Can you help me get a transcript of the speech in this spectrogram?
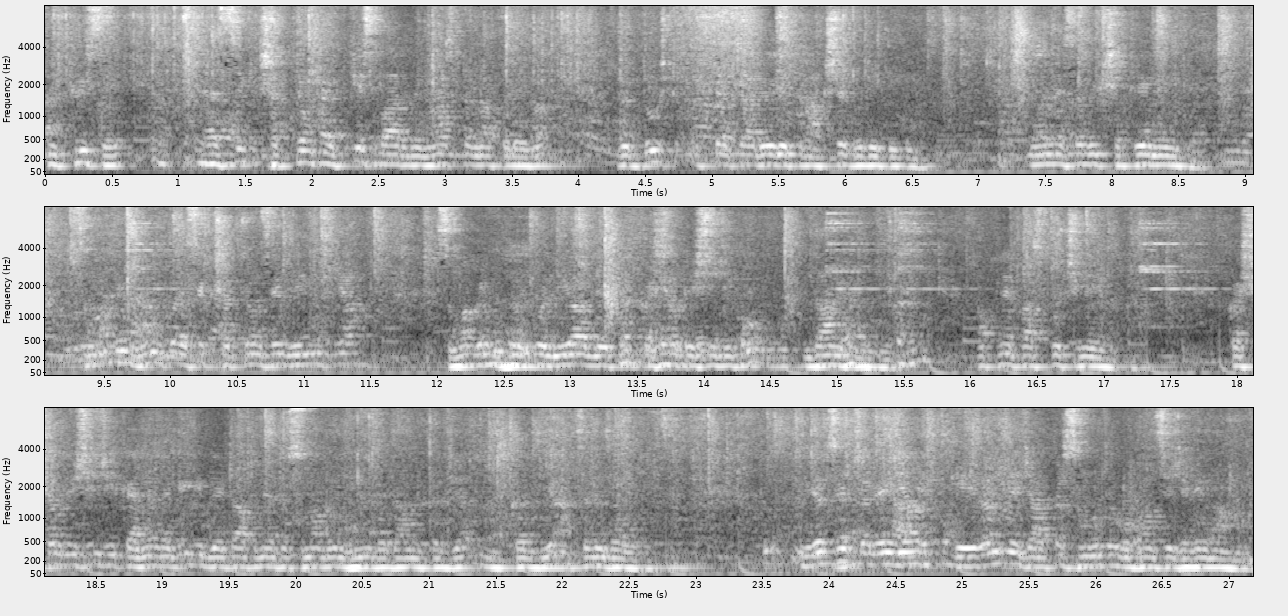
पृथ्वी से ऐसे क्षत्रियों का इक्कीस बार विनाश करना पड़ेगा, जो दुष्ट, अत्याचारी एक राक्षस होती थी। उनमें सभी क्षत्रिय नहीं थे समग्र भूमि को ऐसे क्षत्रियों से विलीन किया समग्र भूमि को लिया और लेकर कश्यप ऋषि जी को दान कर दिया। अपने पास कुछ नहीं रखा। कश्यप ऋषि जी कहने लगे कि बेटा आपने तो समग्र भूमि को दान कर दिया कर दिया चले जाओ तो इधर से चले गए और केरल में जाकर समुद्र भगवान से जगह मांगी।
